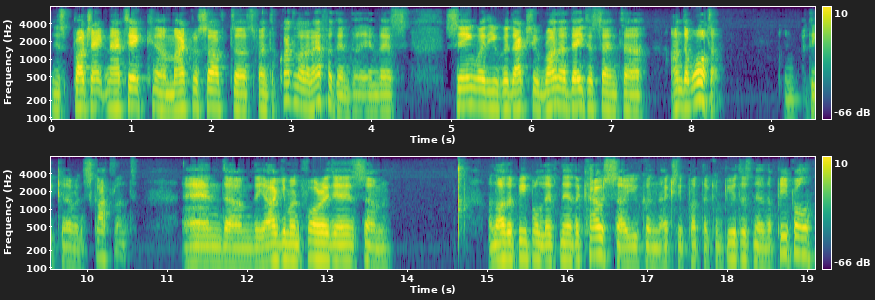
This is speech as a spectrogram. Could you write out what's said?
This Project Natick, uh, Microsoft uh, spent quite a lot of effort in, in this, seeing whether you could actually run a data center underwater, in particular in Scotland. And um, the argument for it is um, a lot of people live near the coast, so you can actually put the computers near the people.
